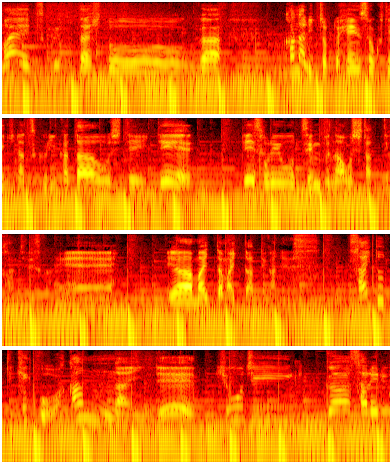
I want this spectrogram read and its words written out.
前作った人がかなりちょっと変則的な作り方をしていてでそれを全部直したって感じですかね。いやー参った参ったって感じです。サイトって結構わかんないんで表示がされる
